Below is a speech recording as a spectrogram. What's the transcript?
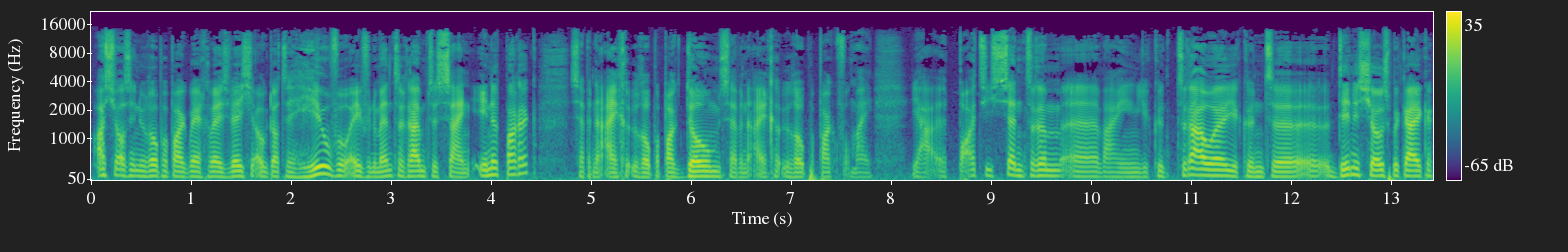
als je als in Europa Park bent geweest, weet je ook dat er heel veel evenementenruimtes zijn in het park. Ze hebben een eigen Europa Park Dome, ze hebben een eigen Europa Park, volgens mij, ja, partycentrum uh, waarin je kunt trouwen, je kunt uh, dinnershows bekijken.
